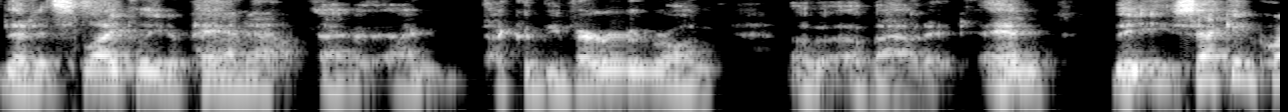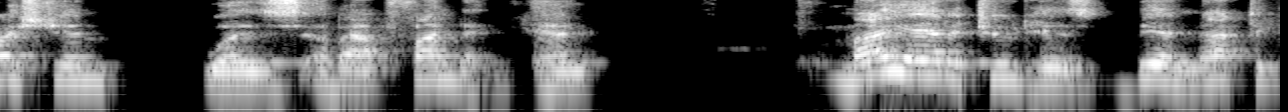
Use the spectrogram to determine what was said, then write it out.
that it's likely to pan out. Uh, I I could be very wrong about it. And the second question was about funding, and my attitude has been not to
